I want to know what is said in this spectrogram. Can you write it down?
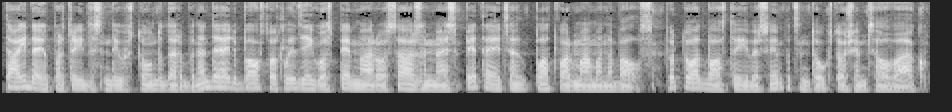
Tā ideja par 32 stundu darba nedēļu, balstot līdzīgos piemēros ārzemēs, pieteica platformā Mana balss. Tur to atbalstīja virs 11 tūkstošiem cilvēku.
